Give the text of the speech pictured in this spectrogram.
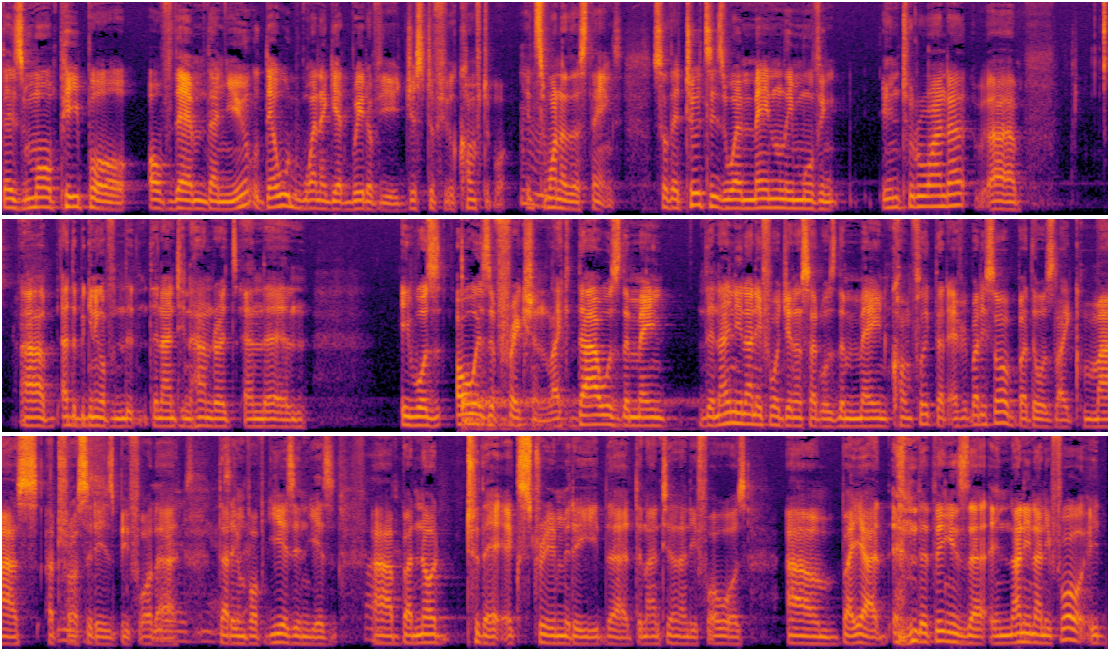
there's more people of them than you, they would want to get rid of you just to feel comfortable. Mm. It's one of those things. So the Tutsis were mainly moving into Rwanda uh, uh, at the beginning of the, the 1900s, and then it was always a friction. Like that was the main. The 1994 genocide was the main conflict that everybody saw, but there was like mass atrocities years. before that years years, that involved years and years, uh, but not to the extremity that the 1994 was. Um, but yeah, and the thing is that in 1994, it,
